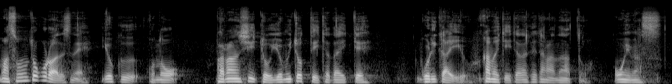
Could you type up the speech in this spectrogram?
まあ、そのところはですね、よくこのバランスシートを読み取っていただいて、ご理解を深めていただけたらなと思います。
